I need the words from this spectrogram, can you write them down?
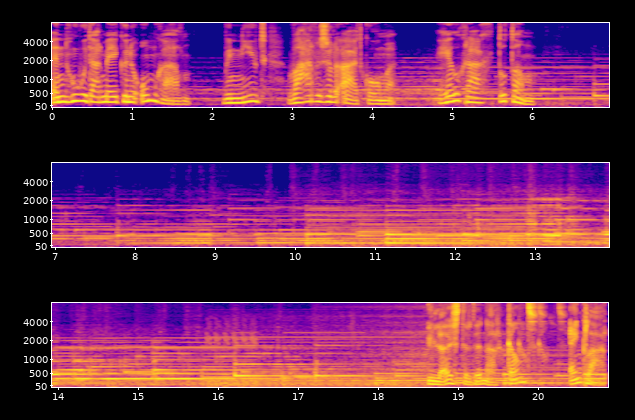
en hoe we daarmee kunnen omgaan. Benieuwd waar we zullen uitkomen. Heel graag tot dan. U luisterde naar Kant en Klaar.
